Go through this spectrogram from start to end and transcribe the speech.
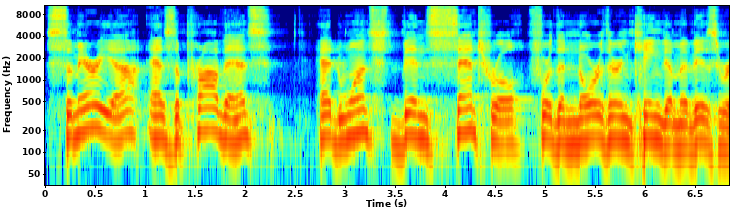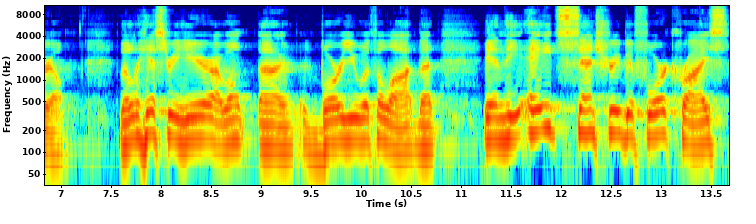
Samaria, as the province, had once been central for the northern kingdom of Israel. Little history here, I won't uh, bore you with a lot, but in the 8th century before Christ,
